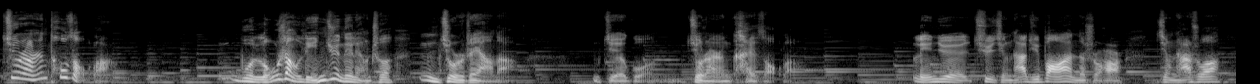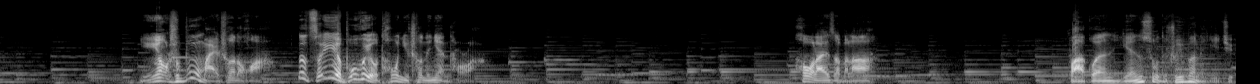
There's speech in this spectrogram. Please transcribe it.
就让人偷走了。我楼上邻居那辆车，嗯，就是这样的，结果。就让人开走了。邻居去警察局报案的时候，警察说：“你要是不买车的话，那贼也不会有偷你车的念头啊。”后来怎么了？法官严肃的追问了一句。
